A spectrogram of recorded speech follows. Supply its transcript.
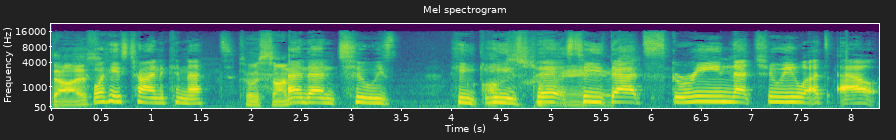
Dies when he's trying to connect, to his son. and then Chewie's, he Oh, he's pissed. He that scream that Chewie lets out.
